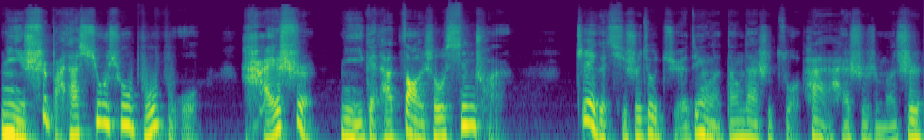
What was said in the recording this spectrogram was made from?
你是把它修修补补，还是你给它造一艘新船？这个其实就决定了当代是左派还是什么，是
